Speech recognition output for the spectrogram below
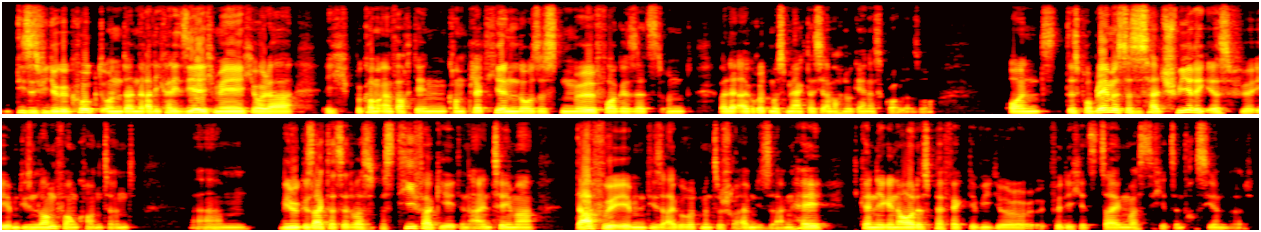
dieses Video geguckt und dann radikalisiere ich mich oder ich bekomme einfach den komplett hirnlosesten Müll vorgesetzt und weil der Algorithmus merkt, dass ich einfach nur gerne scrolle so. Und das Problem ist, dass es halt schwierig ist für eben diesen Longform-Content, ähm, wie du gesagt hast, etwas, was tiefer geht in ein Thema, dafür eben diese Algorithmen zu schreiben, die sagen, hey, ich kann dir genau das perfekte Video für dich jetzt zeigen, was dich jetzt interessieren wird.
